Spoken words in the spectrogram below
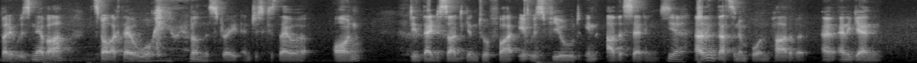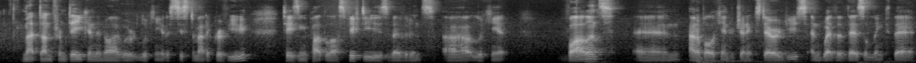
But it was never, it's not like they were walking around on the street and just because they were on, did they decide to get into a fight. It was fueled in other settings. Yeah. I think that's an important part of it. And, and again, Matt Dunn from Deakin and I were looking at a systematic review, teasing apart the last 50 years of evidence, uh, looking at violence and anabolic androgenic steroid use and whether there's a link there.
